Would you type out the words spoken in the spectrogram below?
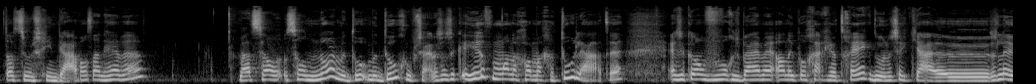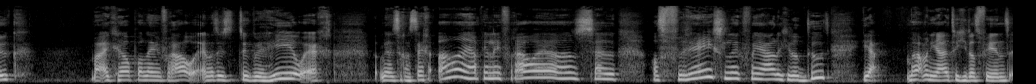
dat ze misschien daar wat aan hebben. Maar het zal, het zal nooit mijn, doel, mijn doelgroep zijn. Dus als ik heel veel mannen gewoon maar ga toelaten. En ze komen vervolgens bij mij, Anne, ik wil graag jouw traject doen. Dan zeg ik, ja, uh, dat is leuk. Maar ik help alleen vrouwen. En dat is natuurlijk weer heel erg dat mensen gaan zeggen: Oh, heb je alleen vrouwen? Dat uh, wat vreselijk van jou dat je dat doet. Ja, maakt me niet uit wat je dat vindt.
